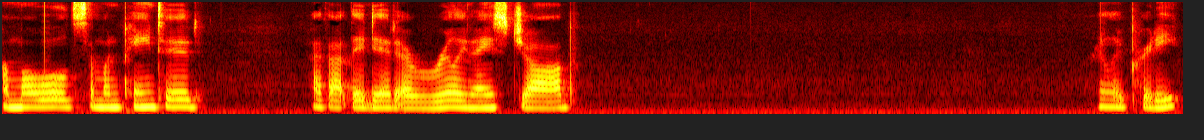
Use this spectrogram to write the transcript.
a mold someone painted. I thought they did a really nice job. Really pretty.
